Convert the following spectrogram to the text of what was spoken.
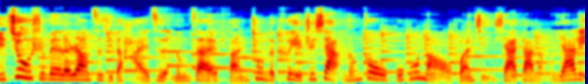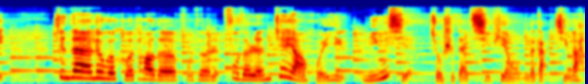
也就是为了让自己的孩子能在繁重的课业之下，能够补补脑，缓解一下大脑的压力。现在六个核桃的负责人负责人这样回应，明显就是在欺骗我们的感情啊！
